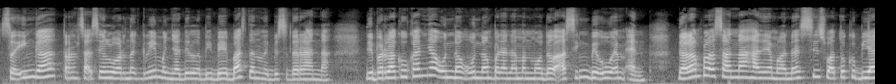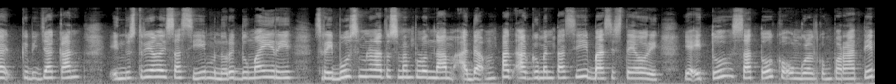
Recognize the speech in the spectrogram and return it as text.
sehingga transaksi luar negeri menjadi lebih bebas dan lebih sederhana. Diberlakukannya Undang-Undang Penanaman Modal Asing BUMN dalam pelaksanaan yang melandasi suatu kebijakan industrialisasi menurut Dumairi 1900 1996 ada empat argumentasi basis teori, yaitu satu keunggulan komparatif,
